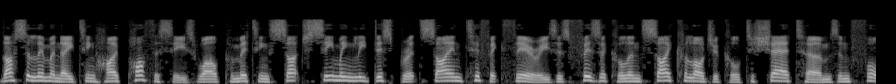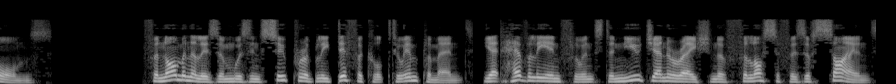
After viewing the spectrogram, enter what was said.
thus eliminating hypotheses while permitting such seemingly disparate scientific theories as physical and psychological to share terms and forms. Phenomenalism was insuperably difficult to implement, yet heavily influenced a new generation of philosophers of science,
